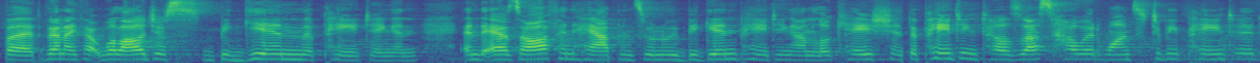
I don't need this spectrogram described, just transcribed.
But then I thought, well, I'll just begin the painting. And, and as often happens when we begin painting on location, the painting tells us how it wants to be painted,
